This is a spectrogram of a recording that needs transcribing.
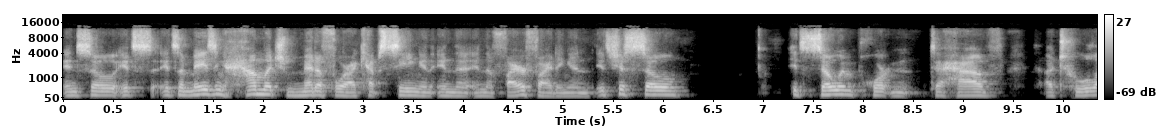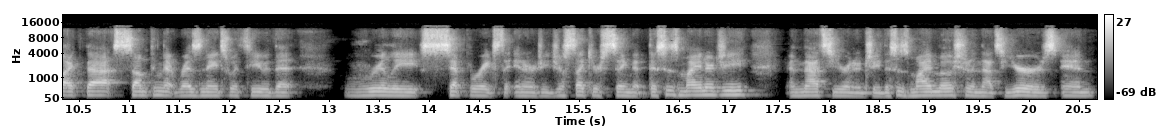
And so it's it's amazing how much metaphor i kept seeing in, in the in the firefighting. And it's just so it's so important to have a tool like that something that resonates with you that really separates the energy just like you're saying that this is my energy and that's your energy. This is my emotion and that's yours. And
